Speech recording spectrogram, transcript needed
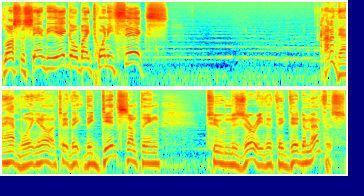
lost to San Diego by 26. How did that happen? Well, you know, I'll tell you, they, they did something to Missouri that they did to Memphis.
